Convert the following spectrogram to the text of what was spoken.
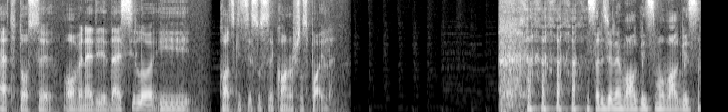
Eto, to se ove nedelje desilo i kockice su se konačno spojile. Srđane, mogli smo, mogli smo.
